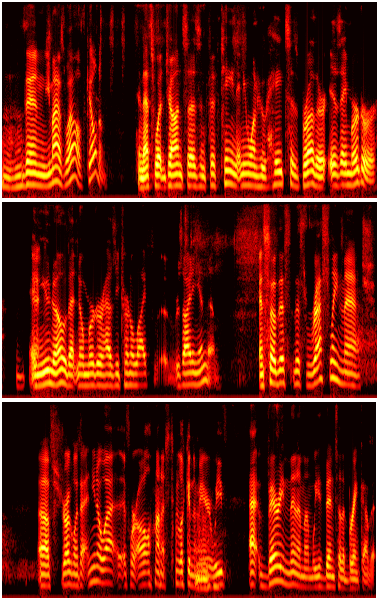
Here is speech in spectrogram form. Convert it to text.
mm-hmm. then you might as well have killed him." And that's what John says in 15, anyone who hates his brother is a murderer. And, and you know that no murderer has eternal life residing in them and so this this wrestling match of struggling with that and you know what? If we're all honest and look in the mirror mm-hmm. we've at very minimum we've been to the brink of it.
